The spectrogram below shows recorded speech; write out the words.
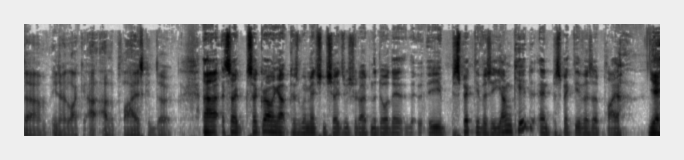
um, you know like uh, other players can do. Uh, so so growing up, because we mentioned Sheeds, we should open the door there. The, your perspective as a young kid and perspective as a player. Yeah,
